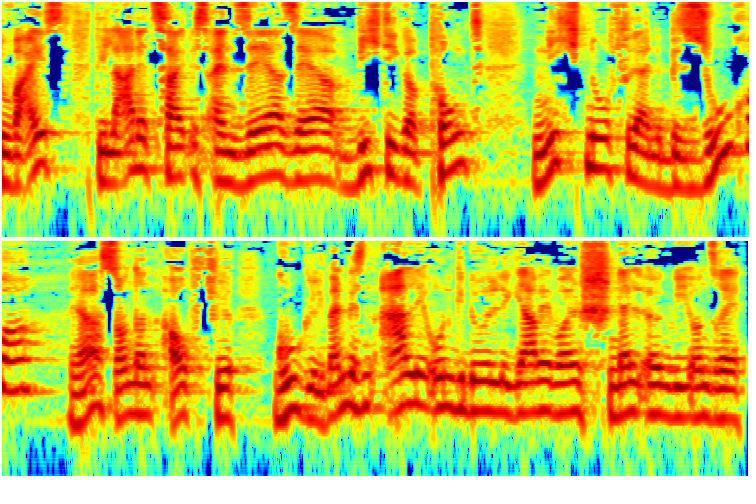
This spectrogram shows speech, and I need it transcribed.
Du weißt, die Ladezeit ist ein sehr, sehr wichtiger Punkt, nicht nur für deine Besucher, ja, sondern auch für Google. Ich meine, wir sind alle ungeduldig, ja, wir wollen schnell irgendwie unsere,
